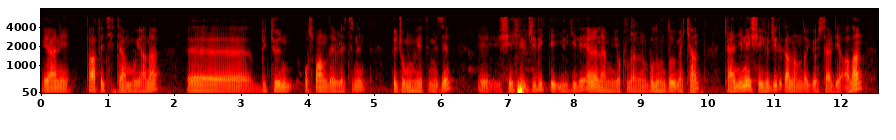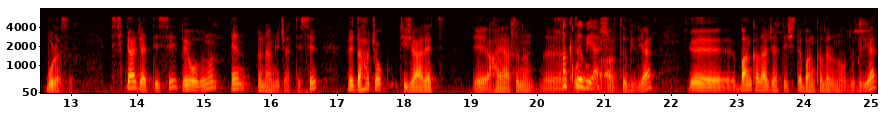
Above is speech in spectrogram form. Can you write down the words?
Yani ta fetihten bu yana e, bütün Osmanlı Devleti'nin ve Cumhuriyetimizin e, şehircilikle ilgili en önemli yapılarının bulunduğu mekan, kendini şehircilik anlamında gösterdiği alan burası. İstiklal Caddesi Beyoğlu'nun en önemli caddesi ve daha çok ticaret e, hayatının e, Aktığı bir yer. arttığı bir yer. E, bankalar Caddesi de bankaların olduğu bir yer.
